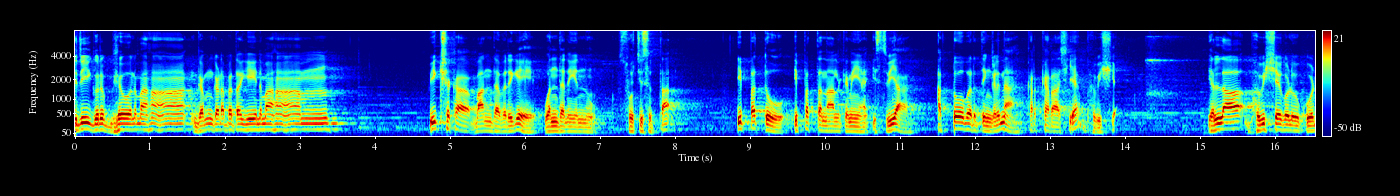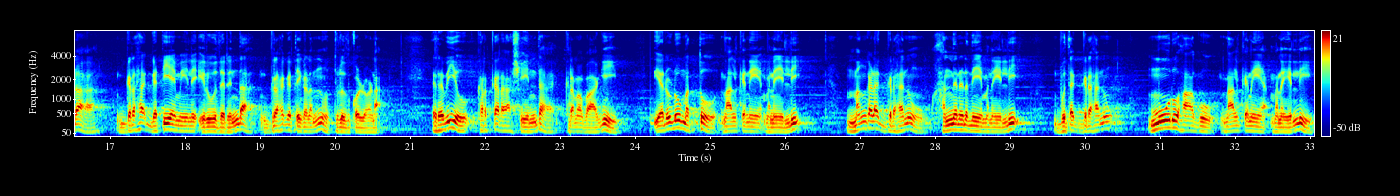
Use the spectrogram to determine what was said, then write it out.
ಶ್ರೀ ಗುರುಭ್ಯೋ ನಮಃ. ಗಂ ಗಣಪತಯೇ ನಮಃ. ವೀಕ್ಷಕ ಬಾಂಧವರಿಗೆ ವಂದನೆಯನ್ನು ಸೂಚಿಸುತ್ತಾ, ಇಪ್ಪತ್ತು ಇಪ್ಪತ್ತ ನಾಲ್ಕನೆಯ ಇಸ್ವಿಯ ಅಕ್ಟೋಬರ್ ತಿಂಗಳಿನ ಕರ್ಕರಾಶಿಯ ಭವಿಷ್ಯ. ಎಲ್ಲ ಭವಿಷ್ಯಗಳು ಕೂಡ ಗ್ರಹಗತಿಯ ಮೇಲೆ ಇರುವುದರಿಂದ ಗ್ರಹಗತಿಗಳನ್ನು ತಿಳಿದುಕೊಳ್ಳೋಣ. ರವಿಯು ಕರ್ಕರಾಶಿಯಿಂದ ಕ್ರಮವಾಗಿ ಎರಡು ಮತ್ತು ನಾಲ್ಕನೇ ಮನೆಯಲ್ಲಿ, ಮಂಗಳ ಗ್ರಹನು ಹನ್ನೆರಡನೇ ಮನೆಯಲ್ಲಿ ಬುಧಗ್ರಹನು ಮೂರು ಹಾಗೂ ನಾಲ್ಕನೆಯ ಮನೆಯಲ್ಲಿ,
